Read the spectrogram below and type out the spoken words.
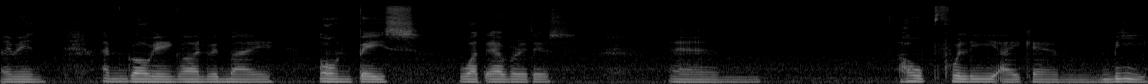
I mean i'm going on with my own pace whatever it is. And hopefully I can be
